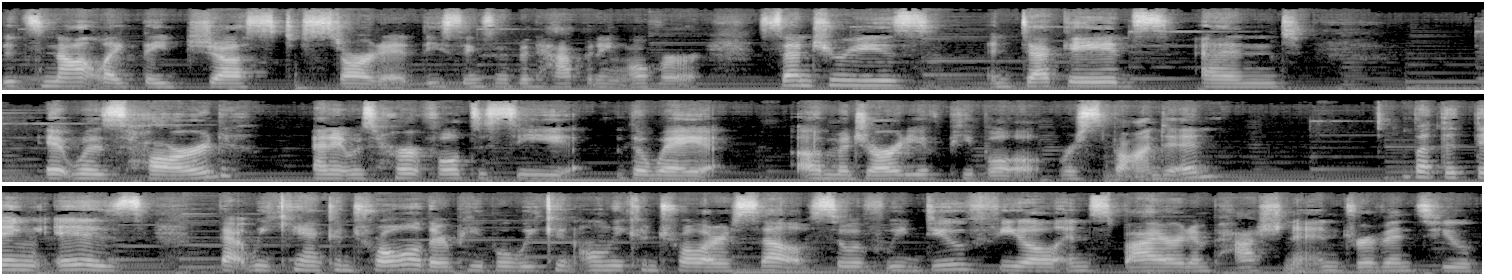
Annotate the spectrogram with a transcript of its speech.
it's not like they just started. These things have been happening over centuries and decades, and it was hard and it was hurtful to see the way a majority of people responded. But the thing is that we can't control other people, we can only control ourselves. So if we do feel inspired and passionate and driven to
